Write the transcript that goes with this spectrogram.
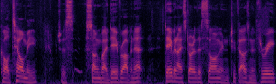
called Tell Me, which was sung by Dave Robinette. Dave and I started this song in 2003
